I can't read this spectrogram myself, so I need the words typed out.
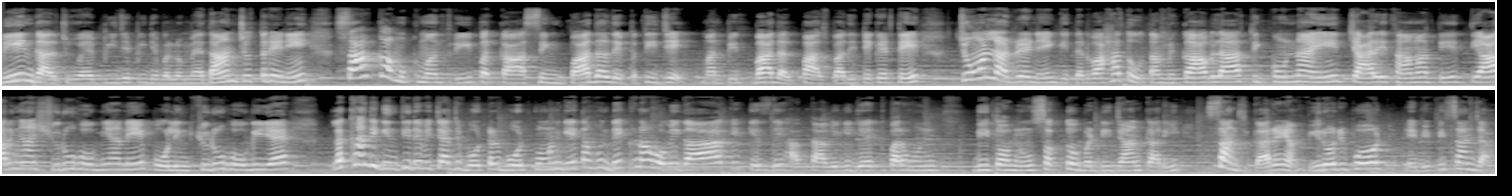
ਮੇਨ ਗੱਲ ਜੋ ਹੈ ਬੀਜੇਪੀ ਦੇ ਵੱਲੋਂ ਮੈਦਾਨ 'ਚ ਉਤਰੇ ਨੇ। ਸਾਬਕਾ ਮੁੱਖ ਮੰਤਰੀ ਪ੍ਰਕਾਸ਼ ਸਿੰਘ ਬਾਦਲ ਦੇ ਭਤੀਜੇ ਮਨਪ੍ਰੀਤ ਬਾਦਲ ਭਾਜਪਾ ਦੀ ਟਿਕਟ ਤੇ ਚੋਣ ਲੜ ਰਹੇ ਨੇ। ਗਿੱਦੜਵਾਹਾ ਤੋਂ ਤਾਂ ਮੁਕਾਬਲਾ ਤਿਕੋਨਾ ਏ। ਚਾਰੇ ਥਾਵਾਂ ਤੇ ਤਿਆਰੀਆਂ ਸ਼ੁਰੂ ਹੋ ਗਈਆਂ ਨੇ, ਪੋਲਿੰਗ ਸ਼ੁਰੂ ਹੋ ਗਈ ਹੈ। ਲੱਖਾਂ ਦੀ ਗਿਣਤੀ ਦੇ ਵਿੱਚ ਅੱਜ ਵੋਟਰ ਵੋਟ ਪਾਉਣਗੇ ਤਾਂ ਹੁਣ ਦੇਖਣਾ ਹੋਵੇਗਾ ਕਿ ਕਿਸ ਦੇ ਹੱਥ ਆਵੇਗੀ ਜਿੱਤ। ਪਰ ਹੁਣ ਦੀ ਤੁਹਾਨੂੰ ਸਭ ਤੋਂ ਵੱਡੀ ਜਾਣਕਾਰੀ ਸਾਂਝੀ ਕਰ ਰਹੇ ਹਾਂ। ਬਿਊਰੋ ਰਿਪੋਰਟ ਏਬੀਪੀ ਸਾਂਝਾ।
